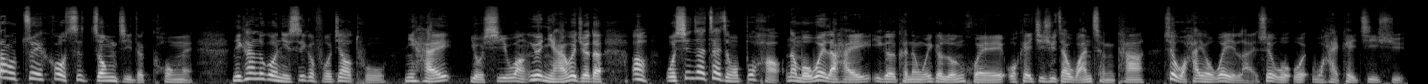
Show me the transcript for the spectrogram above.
到最后是终极的空诶，你看，如果你是一个佛教徒，你还有希望，因为你还会觉得哦，我现在再怎么不好，那么未来还一个可能，我一个轮回，我可以继续再完成它，所以我还有未来，所以我我我还可以继续。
